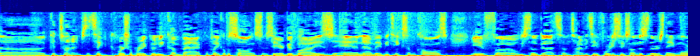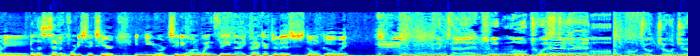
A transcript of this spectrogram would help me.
uh, good times. Let's take a commercial break. When we come back, we'll play a couple songs, say our goodbyes, and uh, maybe take some calls if uh, we still got some time. It's 8.46 on this Thursday morning. It's 7.46 here in New York City on a Wednesday night. Back after this, don't go away. Good times with Mo Twister, Mojo Jojo,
